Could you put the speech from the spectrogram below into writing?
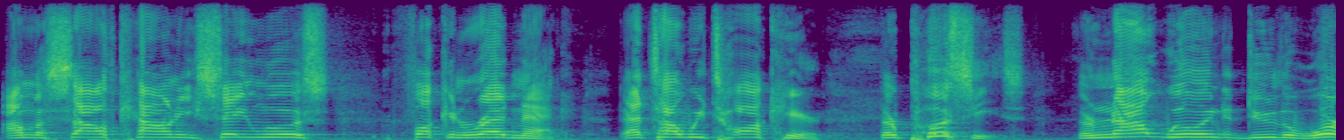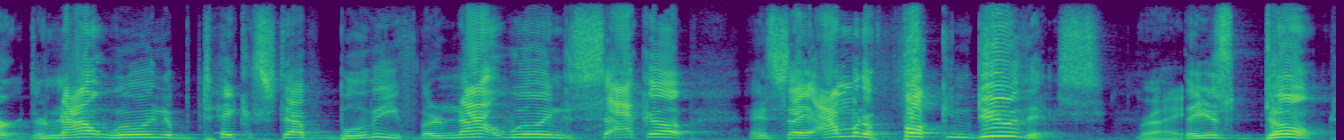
I'm a South County, St. Louis fucking redneck. That's how we talk here. They're pussies. They're not willing to do the work. They're not willing to take a step of belief. They're not willing to sack up and say, I'm going to fucking do this. Right. They just don't.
